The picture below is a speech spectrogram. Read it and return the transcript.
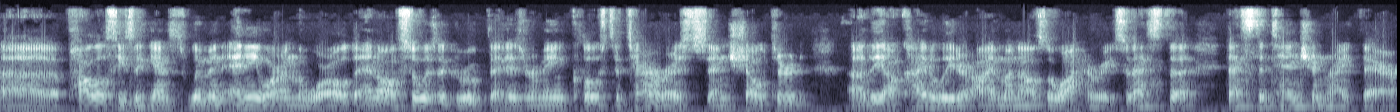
uh, policies against women anywhere in the world, and also is a group that has remained close to terrorists and sheltered uh, the Al Qaeda leader Ayman al Zawahiri. So that's the that's the tension right there,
